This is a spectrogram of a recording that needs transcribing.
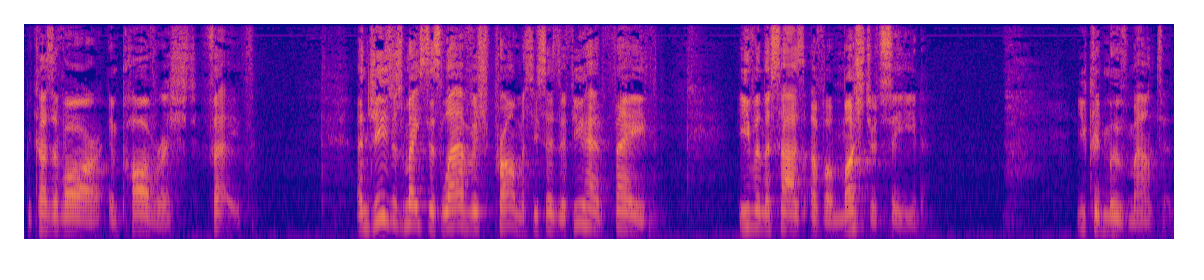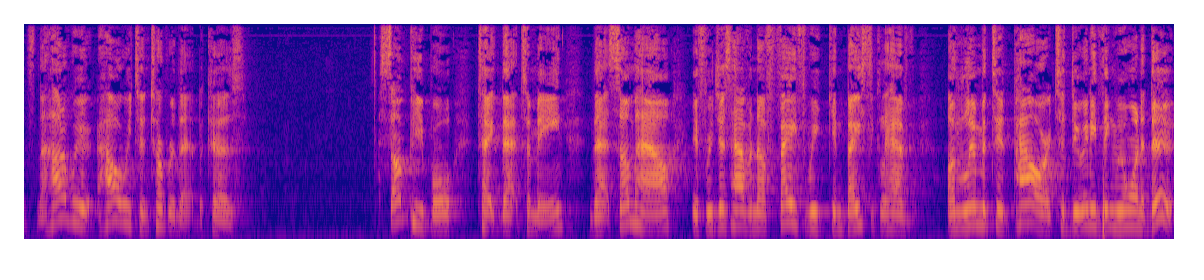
because of our impoverished faith. And Jesus makes this lavish promise. He says, if you had faith, even the size of a mustard seed, you could move mountains. Now, how, do we, how are we to interpret that? Because some people take that to mean that somehow, if we just have enough faith, we can basically have unlimited power to do anything we want to do.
